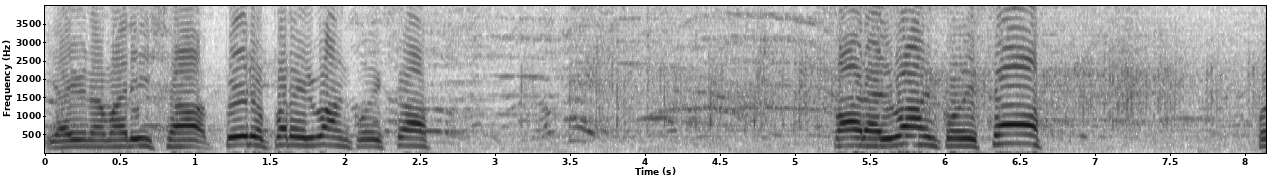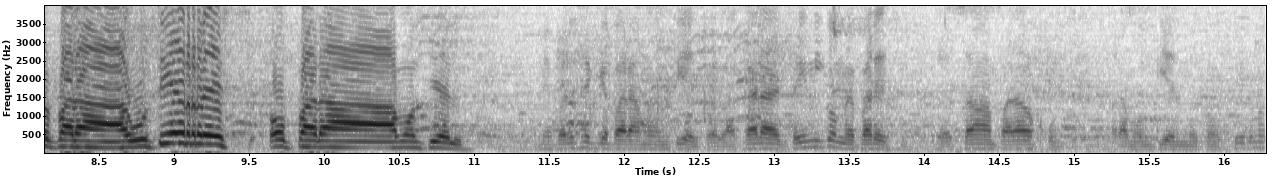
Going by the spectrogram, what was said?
Y hay una amarilla, pero para el banco de Haas. Para el banco de Haas. ¿Fue para Gutiérrez o para Montiel? Me parece que para Montiel, por la cara del técnico me parece, pero estaban parados juntos. Para Montiel, me confirma.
